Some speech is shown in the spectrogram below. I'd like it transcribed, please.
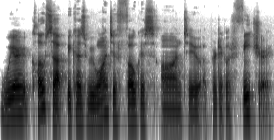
we're close up because we want to focus on to a particular feature.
